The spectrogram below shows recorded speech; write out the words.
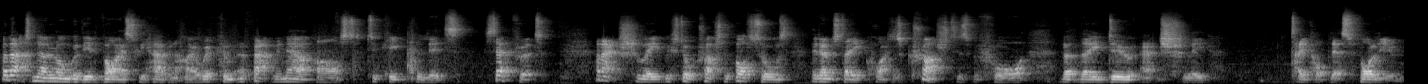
But that's no longer the advice we have in High Wycombe. In fact, we're now asked to keep the lids separate and actually we still crush the bottles. They don't stay quite as crushed as before but they do actually take up less volume.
